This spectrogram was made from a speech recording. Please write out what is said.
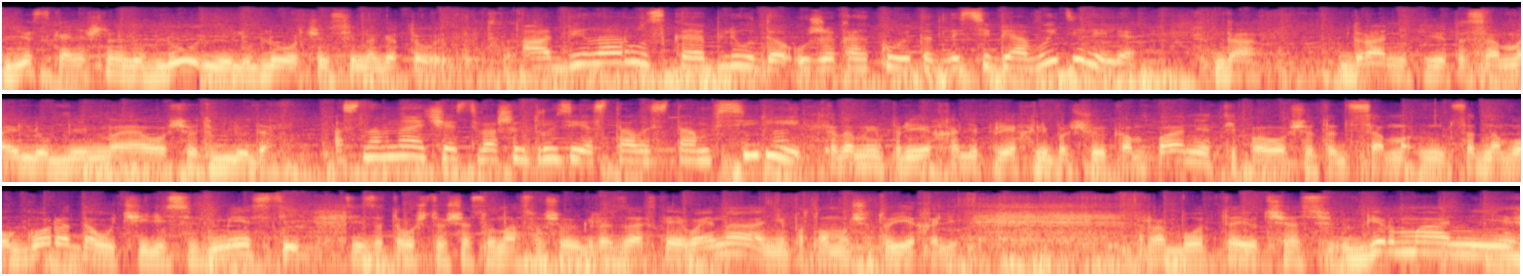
Есть, конечно, люблю и люблю очень сильно готовить. А белорусское блюдо уже какое-то для себя выделили? Да, драники – это самое любимое вообще блюдо. Основная часть ваших друзей осталась там, в Сирии. Когда мы приехали, приехали в большую компанию, типа вообще-то с одного города, учились вместе. Из-за того, что сейчас у нас вообще гражданская война, они потом вообще уехали. Работают сейчас в Германии,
